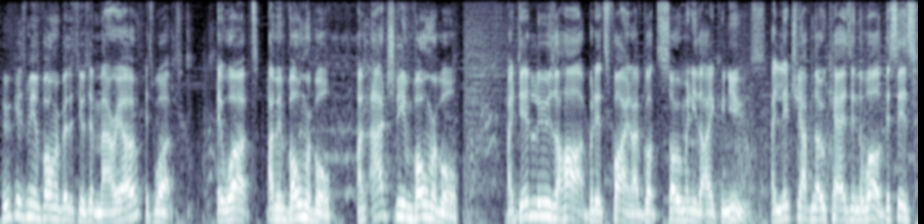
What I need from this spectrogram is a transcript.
Who gives me invulnerability? Was it Mario? It's worked. It worked. I'm invulnerable. I'm actually invulnerable. I did lose a heart, but it's fine. I've got so many that I can use. I literally have no cares in the world. This is...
